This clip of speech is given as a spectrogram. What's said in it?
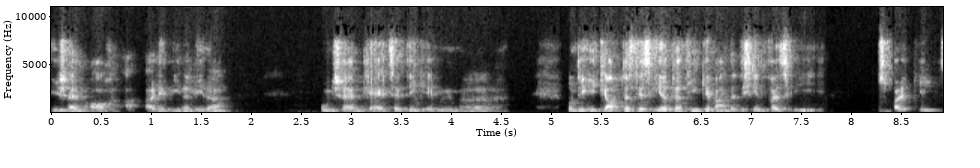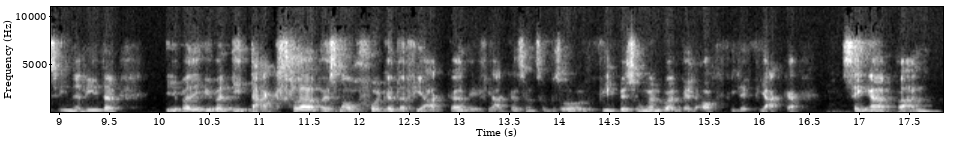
die schreiben auch alle Wiener Lieder und schreiben gleichzeitig eben, äh, und ich, ich glaube, dass das eher dorthin gewandert ist. Jedenfalls, im Fußball gibt es Wiener Lieder über, über die Daxler als Nachfolger der Fiaker. Die Fiaker sind sowieso viel besungen worden, weil auch viele Fiaker Sänger waren,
